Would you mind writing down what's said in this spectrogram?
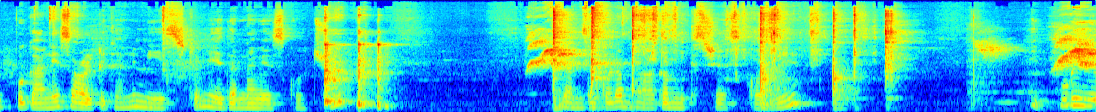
ఉప్పు కానీ సాల్ట్ కానీ మీ ఇష్టం ఏదన్నా వేసుకోవచ్చు. ఇదంతా కూడా బాగా మిక్స్ చేసుకోవాలి. ఇప్పుడు ఈ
